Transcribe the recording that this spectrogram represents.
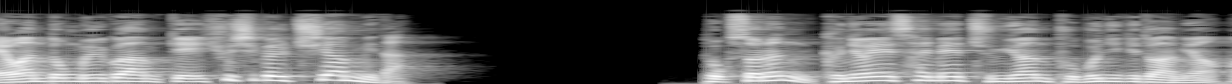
애완동물과 함께 휴식을 취합니다. 독서는 그녀의 삶의 중요한 부분이기도 하며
